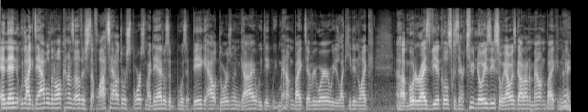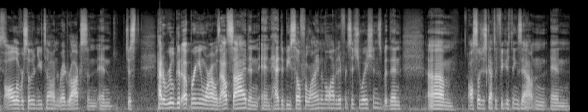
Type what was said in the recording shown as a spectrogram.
and then we, like dabbled in all kinds of other stuff. Lots of outdoor sports. My dad was a was a big outdoorsman guy. We did we mountain biked everywhere. We did like he didn't like. Uh, motorized vehicles because they're too noisy, so we always got on a mountain bike and Nice. we all over southern Utah and Red Rocks, and, and just had a real good upbringing where I was outside and, and had to be self reliant in a lot of different situations, but then um, also just got to figure things out and, and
